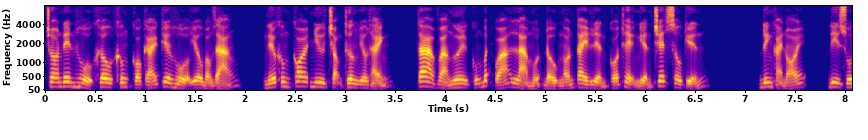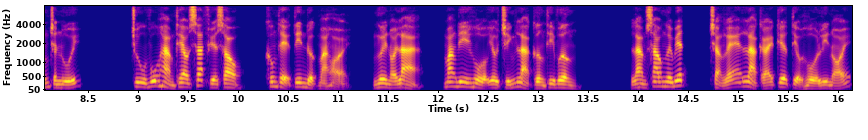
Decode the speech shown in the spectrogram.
Cho nên hồ khâu không có cái kia hồ yêu bóng dáng, nếu không coi như trọng thương yêu thánh, ta và ngươi cũng bất quá là một đầu ngón tay liền có thể nghiền chết sâu kiến. Đinh Khải nói, đi xuống chân núi. Chu Vũ Hàm theo sát phía sau, không thể tin được mà hỏi, ngươi nói là, mang đi hồ yêu chính là Cương Thi Vương? Làm sao ngươi biết, chẳng lẽ là cái kia tiểu hồ ly nói?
